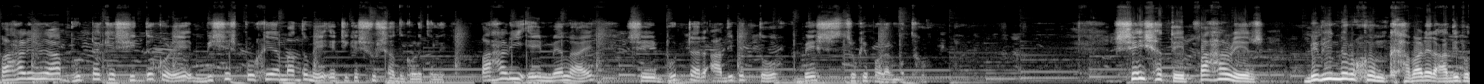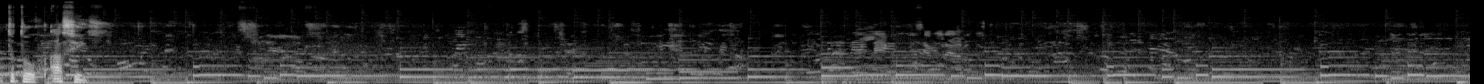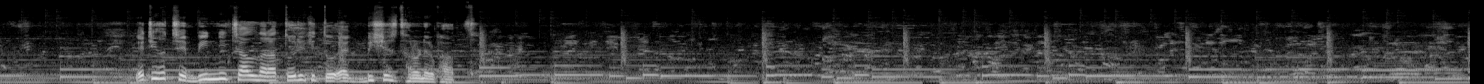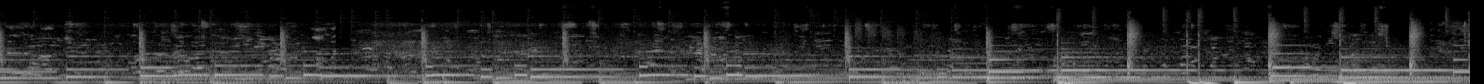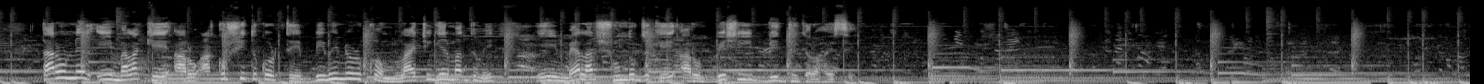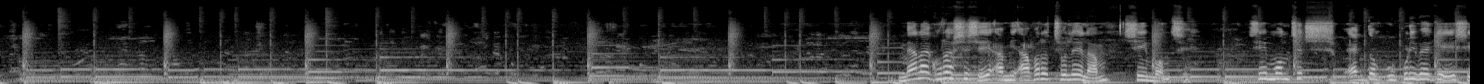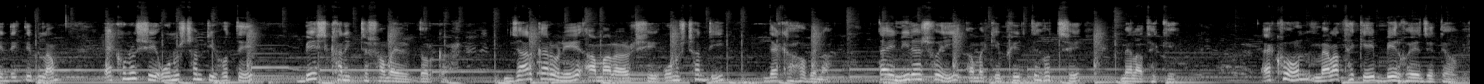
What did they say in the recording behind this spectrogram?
পাহাড়িরা ভুট্টাকে সিদ্ধ করে বিশেষ প্রক্রিয়ার মাধ্যমে এটিকে সুস্বাদু করে তোলে। পাহাড়ি এই মেলায় সেই ভুট্টার আধিপত্য বেশ চোখে পড়ার মতো। সেই সাথে পাহাড়ের বিভিন্ন রকম খাবারের আধিপত্য তো আছেই। এটি হচ্ছে বিন্নি চাল দ্বারা তৈরিকৃত এক বিশেষ ধরনের ভাত। তারুণ্যের এই মেলাকে আরও আকর্ষিত করতে বিভিন্ন রকম লাইটিংয়ের মাধ্যমে এই মেলার সৌন্দর্যকে আরও বেশি বৃদ্ধি করা হয়েছে। মেলা ঘোরা শেষে আমি আবারও চলে এলাম সেই মঞ্চে। সেই মঞ্চের একদম উপরিভাগে এসে দেখতে পেলাম এখনও সেই অনুষ্ঠানটি হতে বেশ খানিকটা সময়ের দরকার। যার কারণে আমার আর সেই অনুষ্ঠানটি দেখা হবে না। তাই নিরাশ হয়েই আমাকে ফিরতে হচ্ছে মেলা থেকে। এখন মেলা থেকে বের হয়ে যেতে হবে।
